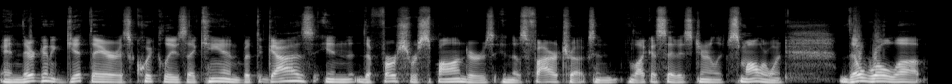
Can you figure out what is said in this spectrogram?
and they're going to get there as quickly as they can but the guys in the first responders in those fire trucks and like i said it's generally a smaller one they'll roll up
